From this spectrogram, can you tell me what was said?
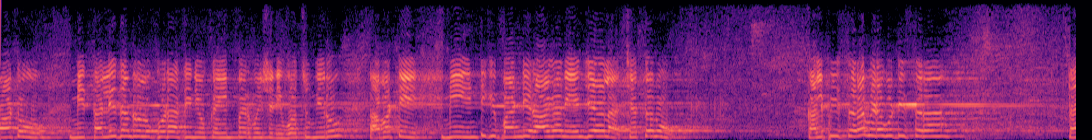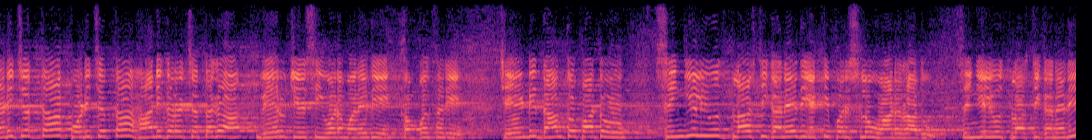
పాటు మీ తల్లిదండ్రులకు కూడా దీని యొక్క ఇన్ఫర్మేషన్ ఇవ్వచ్చు మీరు. కాబట్టి మీ ఇంటికి బండి రాగానే ఏం చేయాలా? చెత్తను కల్పిస్తారా విడగొట్టిస్తారా? తడి చెత్త పొడి చెత్త హానికర చెత్తగా వేరు చేసి ఇవ్వడం అనేది కంపల్సరీ. చేయండి. దాంతోపాటు సింగిల్ యూజ్ ప్లాస్టిక్ అనేది ఎట్టి పరిస్థితుల్లో వాడరాదు. సింగిల్ యూజ్ ప్లాస్టిక్ అనేది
